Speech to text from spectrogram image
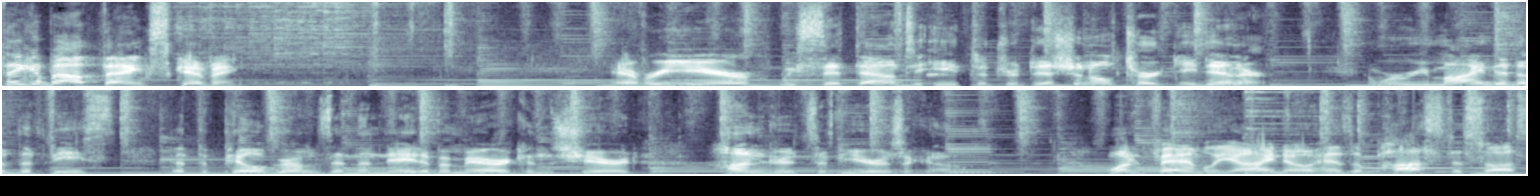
Think about Thanksgiving. Every year, we sit down to eat the traditional turkey dinner, and we're reminded of the feast that the Pilgrims and the Native Americans shared hundreds of years ago. One family I know has a pasta sauce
